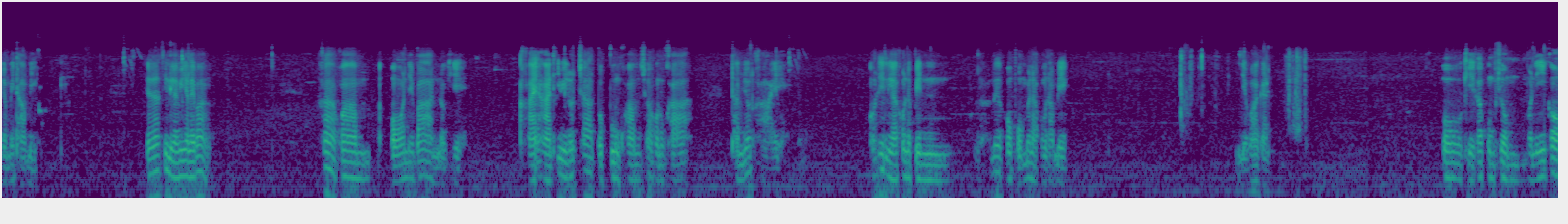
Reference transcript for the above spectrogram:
ยังไม่ทำอีกเดี๋ยวนะที่เหลือมีอะไรบ้าง ค่าความอ๋อในบ้านโอเค ขายอาหารที่มีรสชาติปรับปรุงความชอบของลูกค้าทำยอดขายอ๋อที่เหลือคนจะเป็นเรื่องของผมไม่ละผมทำเอง เดี๋ยวว่ากัน โอเคครับคุณผู้ชมวันนี้ก็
